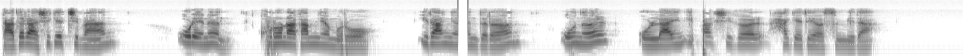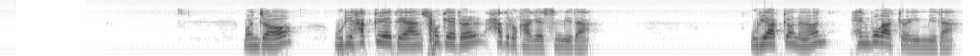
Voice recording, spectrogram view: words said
다들 아시겠지만 올해는 코로나 감염으로 1학년들은 오늘 온라인 입학식을 하게 되었습니다. 먼저 우리 학교에 대한 소개를 하도록 하겠습니다. 우리 학교는 행복학교입니다.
